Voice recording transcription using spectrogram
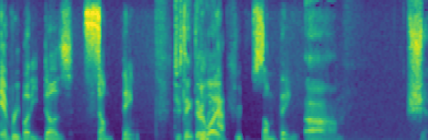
everybody does something. Do you think they're you like have to do something. shit?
